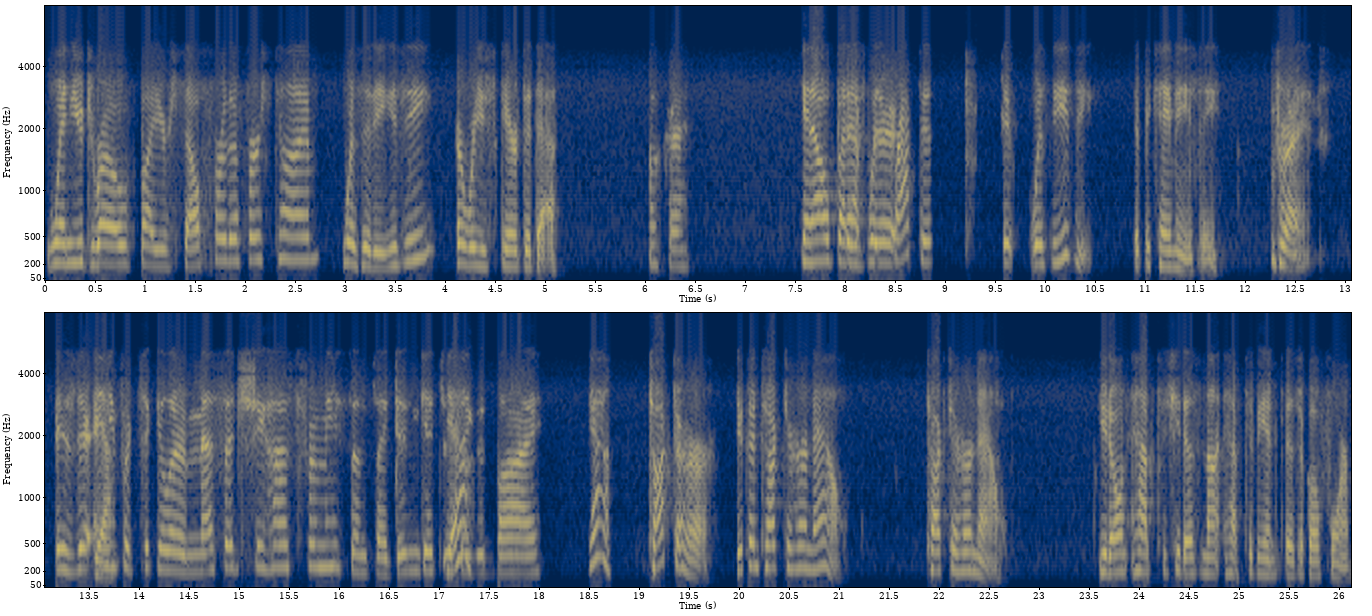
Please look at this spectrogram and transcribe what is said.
when you drove by yourself for the first time, was it easy or were you scared to death? Okay. You know, but at, with there- practice, it was easy. It became easy. Right. Is there Yeah. any particular message she has for me since I didn't get to Yeah. say goodbye? Yeah. Talk to her. You can talk to her now. Talk to her now. You don't have to, she does not have to be in physical form.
